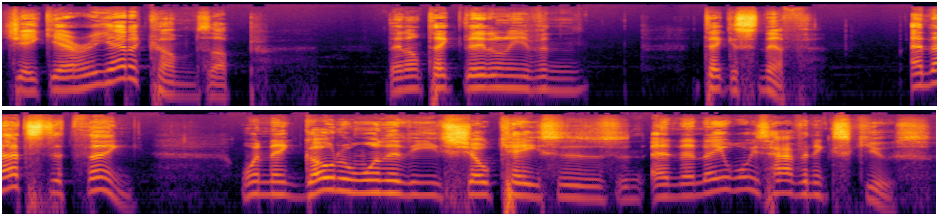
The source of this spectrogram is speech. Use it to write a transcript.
Jake Arrieta comes up. They don't take they don't even take a sniff. And that's the thing. When they go to one of these showcases and, and then they always have an excuse.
